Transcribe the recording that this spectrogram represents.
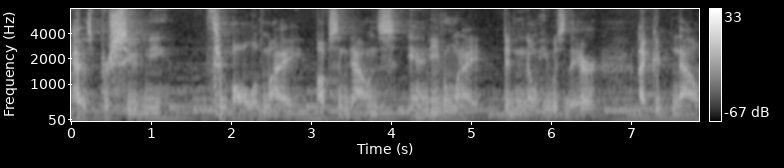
has pursued me through all of my ups and downs. And even when I didn't know he was there, I could now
